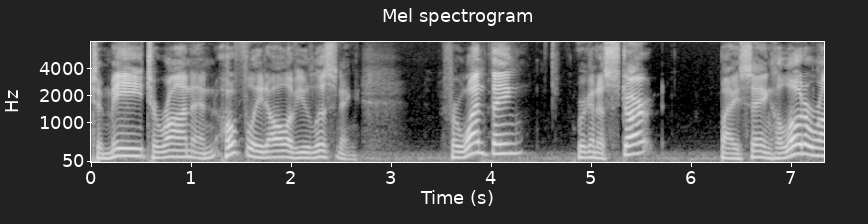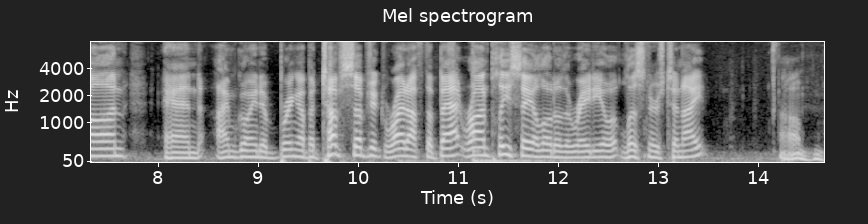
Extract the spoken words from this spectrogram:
to me, to Ron, and hopefully to all of you listening. For one thing, we're going to start by saying hello to Ron, and I'm going to bring up a tough subject right off the bat. Ron, please say hello to the radio listeners tonight. Um,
